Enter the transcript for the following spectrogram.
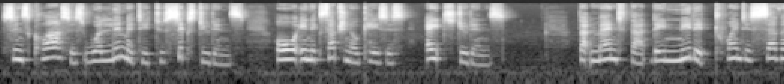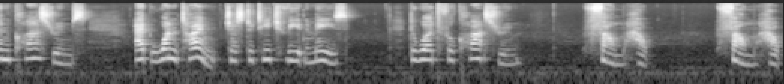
Since classes were limited to six students, or in exceptional cases, 8 students. That meant that they needed 27 classrooms at one time just to teach Vietnamese. The word for classroom, phòng học, phòng học.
